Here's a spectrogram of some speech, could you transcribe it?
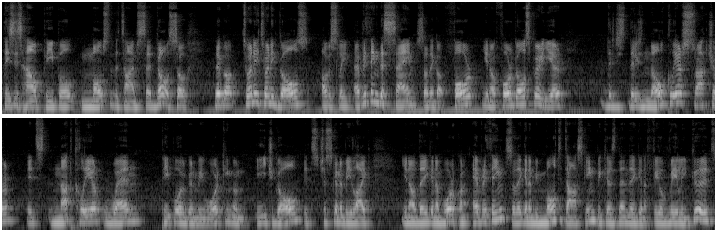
This is how people most of the time set goals. So they've got 2020 goals, obviously everything the same. So they got four, you know, four goals per year. There is, there is no clear structure. It's not clear when people are going to be working on each goal. It's just going to be like, you know, they're going to work on everything. So they're going to be multitasking because then they're going to feel really good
